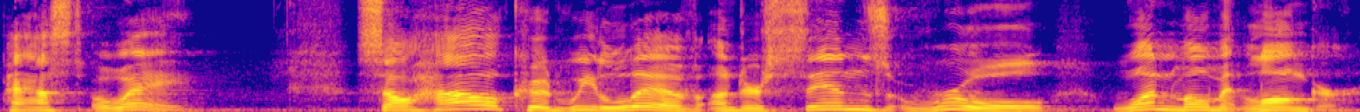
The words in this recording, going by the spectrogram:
passed away. So, how could we live under sin's rule one moment longer?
